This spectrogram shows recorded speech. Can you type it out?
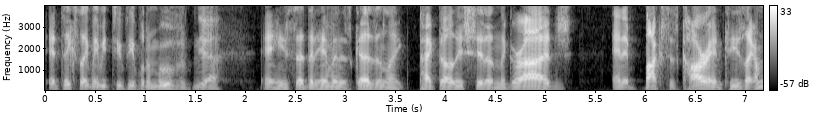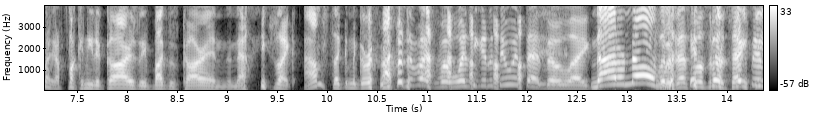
it takes like maybe two people to move them. Yeah. And he said that him and his cousin like packed all this shit on the garage and it boxed his car in because he's like, I'm not gonna fucking need a car, so he boxed his car in, and now he's like, I'm stuck in the garage. What the fuck? But what's he gonna do with that though? Like, no, I don't know. But Was that supposed to protect him?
